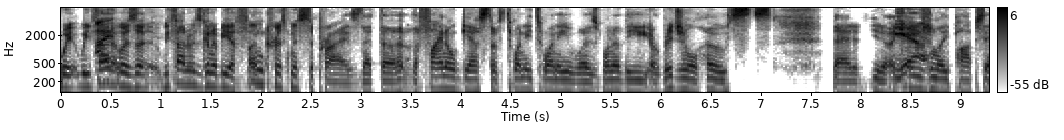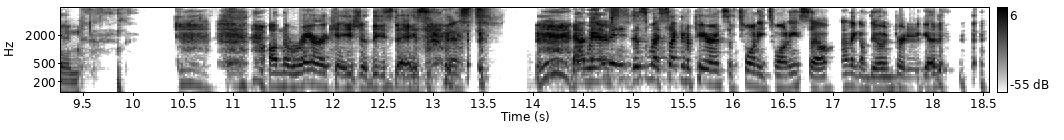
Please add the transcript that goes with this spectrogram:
We, we thought I- it was a we thought it was going to be a fun Christmas surprise that the the final guest of 2020 was one of the original hosts that you know Yeah. occasionally pops in. On the rare occasion these days. Yes. I mean, I we're- mean, this is my second appearance of 2020, so I think I'm doing pretty good.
